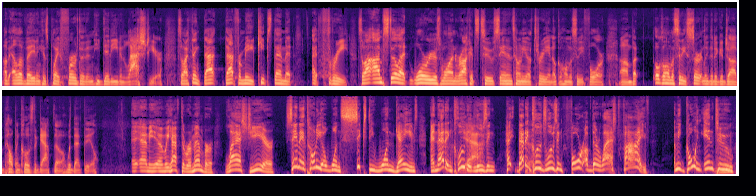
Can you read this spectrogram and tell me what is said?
of elevating his play further than he did even last year. So I think that that for me keeps them at at three. So I, am still at Warriors one, Rockets two, San Antonio three, and Oklahoma City four. Um, but Oklahoma City certainly did a good job helping close the gap, though, with that deal. I mean, and we have to remember last year, San Antonio won 61 games, and that included yeah. losing. Hey, that yeah. includes losing four of their last five. I mean, going into mm-hmm.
